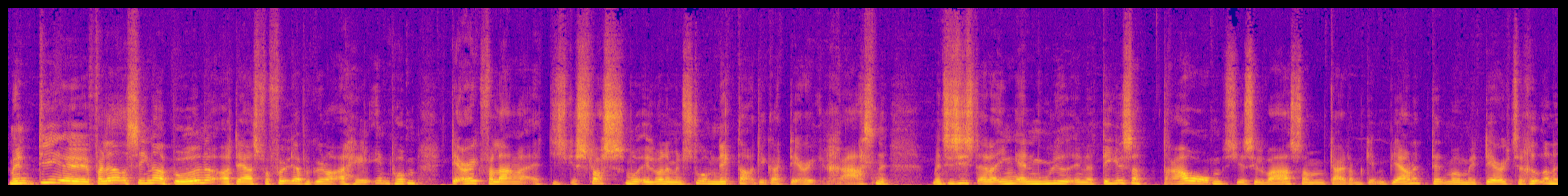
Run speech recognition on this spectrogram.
Men de øh, forlader senere bådene, og deres forfølgere begynder at hale ind på dem. Derek forlanger, at de skal slås mod elverne, men Sturm nægter, og det gør Derek rasende. Men til sidst er der ingen anden mulighed end at dele sig. Drage over dem, siger Silvara, som guider dem gennem bjergene. Den må med Derek til ridderne,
